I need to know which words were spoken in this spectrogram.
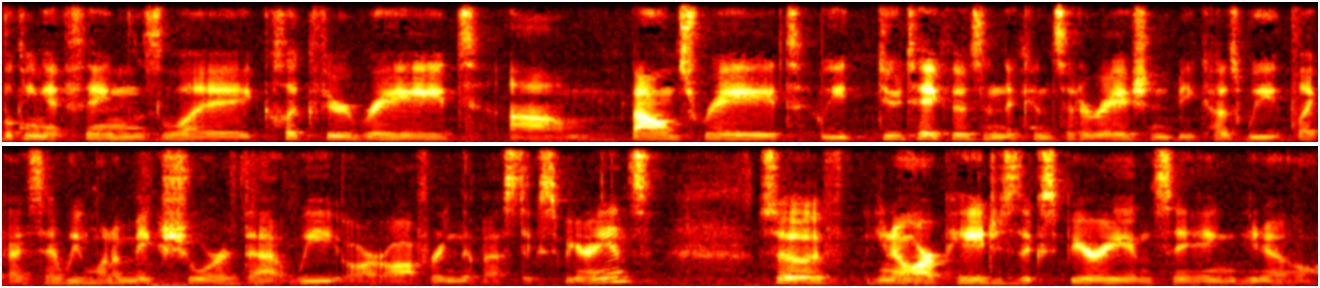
looking at things like click-through rate, um, bounce rate, we do take those into consideration because we, like I said, we want to make sure that we are offering the best experience. So if you know our page is experiencing you know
